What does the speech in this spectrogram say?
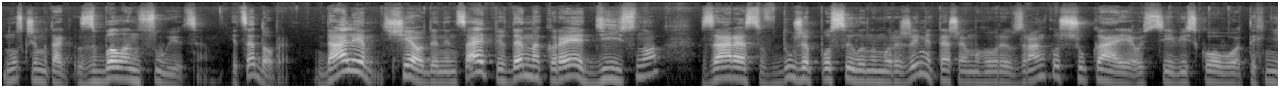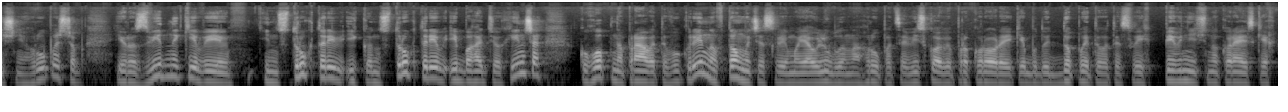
ну скажімо так, збалансується. І це добре. Далі ще один інсайт: Південна Корея дійсно зараз в дуже посиленому режимі, те, що я вам говорив зранку, шукає ось ці військово-технічні групи, щоб і розвідників, і інструкторів, і конструкторів, і багатьох інших, кого б направити в Україну, в тому числі моя улюблена група це військові прокурори, які будуть допитувати своїх північно-корейських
